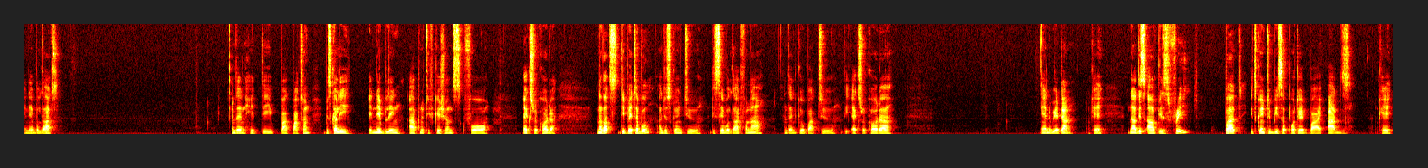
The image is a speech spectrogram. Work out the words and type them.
enable that. And then hit the back button, basically enabling app notifications for X Recorder. Now that's debatable. I'm just going to disable that for now and then go back to the X Recorder. And we are done, okay? Now this app is free but it's going to be supported by ads okay?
